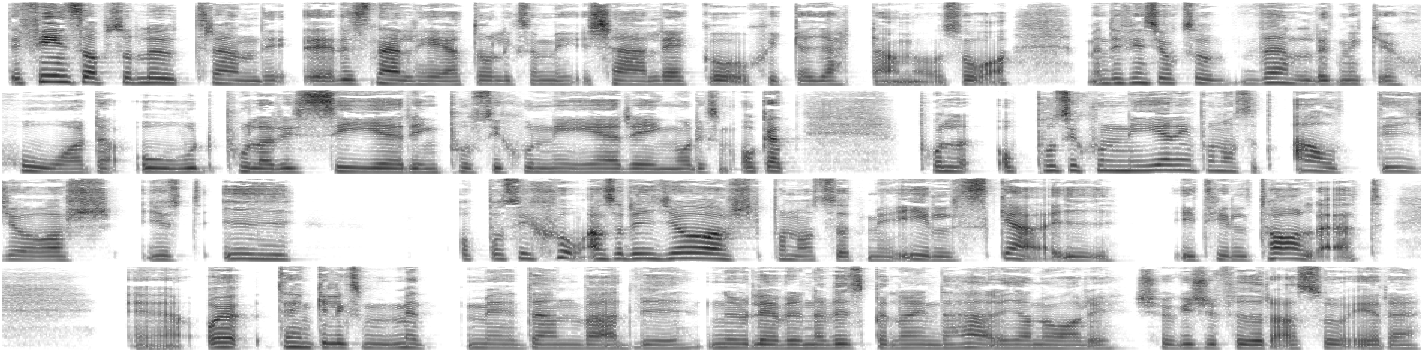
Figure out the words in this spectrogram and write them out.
det finns absolut trend, eh, det snällhet och liksom kärlek och skicka hjärtan och så. Men det finns ju också väldigt mycket hårda ord, polarisering, positionering och, liksom, och att och positionering på något sätt alltid görs just i opposition. Alltså det görs på något sätt med ilska i, i tilltalet. Eh, och jag tänker liksom med, med den värld vi nu lever i när vi spelar in det här i januari 2024 så är det,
